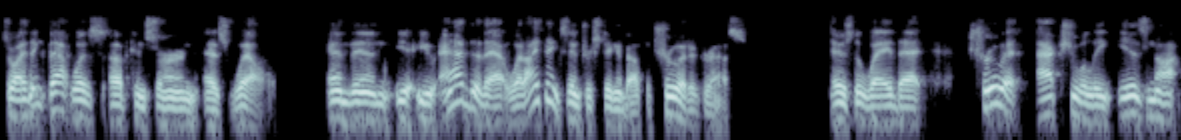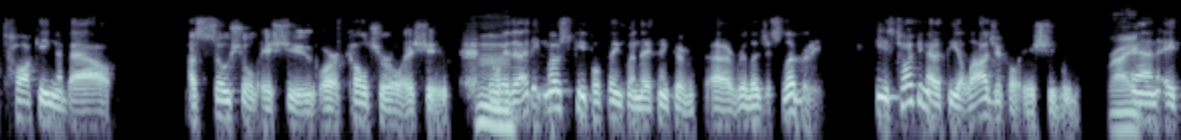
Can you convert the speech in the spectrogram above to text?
So I think that was of concern as well. And then you, you add to that what I think is interesting about the Truett address is the way that Truett actually is not talking about a social issue or a cultural issue, mm. the way hmm. that I think most people think when they think of uh, religious liberty. He's talking about a theological issue, right? And a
